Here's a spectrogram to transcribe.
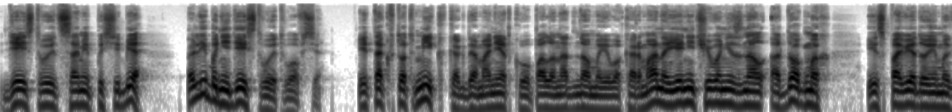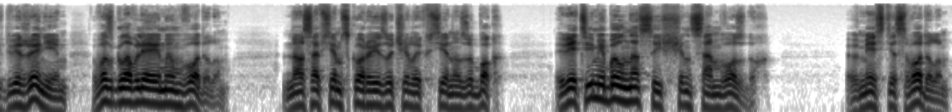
действуют сами по себе, либо не действуют вовсе. И так в тот миг, когда монетка упала на дно моего кармана, я ничего не знал о догмах, исповедуемых движением, возглавляемым водолом. Но совсем скоро изучил их все на зубок, ведь ими был насыщен сам воздух. Вместе с водолом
